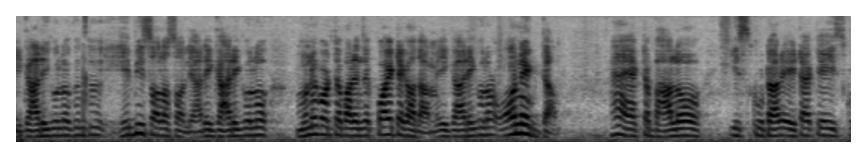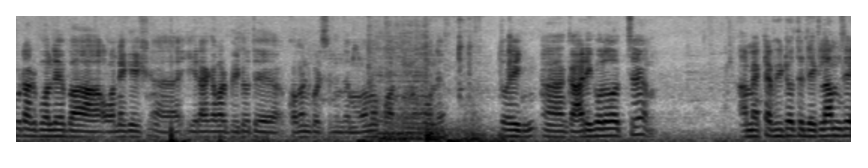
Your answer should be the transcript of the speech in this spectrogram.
এই গাড়িগুলো কিন্তু হেভি চলাচলে। আর এই গাড়িগুলো মনে করতে পারেন যে কয় টাকা দাম? এই গাড়িগুলোর অনেক দাম। হ্যাঁ একটা ভালো স্কুটার, এটাকে স্কুটার বলে বা অনেকে এর আগে আমার ভিডিওতে কমেন্ট করেছিলেন যে মনোপার্টন বলে। তো এই গাড়িগুলো হচ্ছে, আমি একটা ভিডিওতে দেখলাম যে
